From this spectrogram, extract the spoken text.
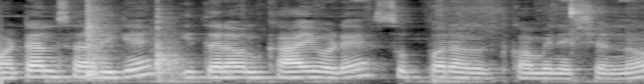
ಮಟನ್ ಸಾರಿಗೆ ಈ ಥರ ಒಂದು ಕಾಯಿ ಒಡೆ ಸೂಪರ್ ಆಗುತ್ತೆ ಕಾಂಬಿನೇಷನ್ನು.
